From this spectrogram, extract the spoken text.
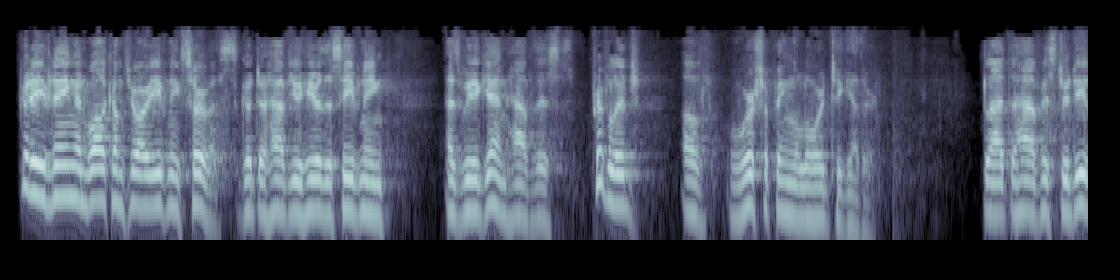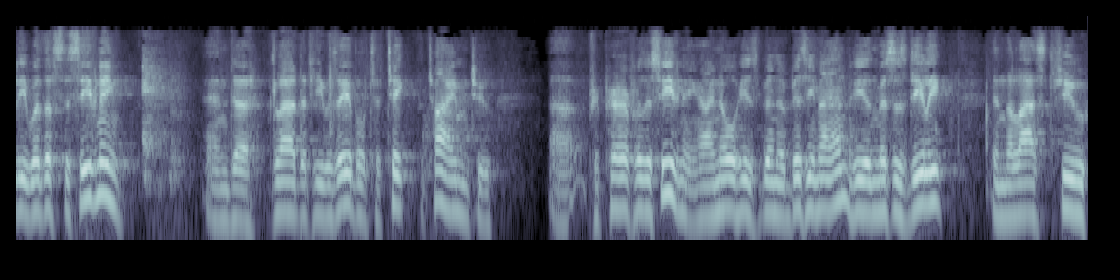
Good evening and welcome to our evening service. Good to have you here this evening as we again have this privilege of worshiping the Lord together. Glad to have Mr. Deely with us this evening and uh, glad that he was able to take the time to uh, prepare for this evening. I know he's been a busy man, he and Mrs. Deely, in the last few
